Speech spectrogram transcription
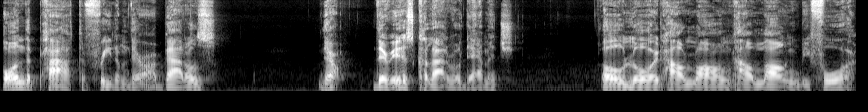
on the path to freedom, there are battles, there there is collateral damage. Oh Lord, how long, how long before?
